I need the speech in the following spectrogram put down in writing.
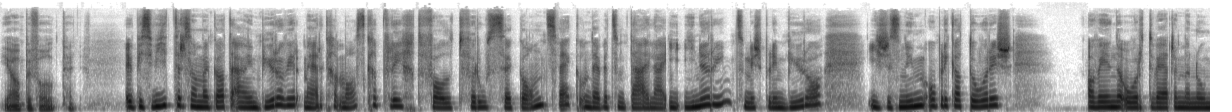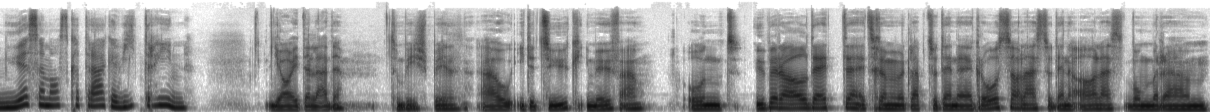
ja befolgt hat. Etwas weiter, was man gerade auch im Büro wird merken, die Maskenpflicht fällt von außen ganz weg und eben zum Teil auch in Innenräumen, zum Beispiel im Büro, ist es nicht mehr obligatorisch. An welchen Ort werden wir noch müssen Masken tragen, weiterhin? Ja, in den Läden zum Beispiel, auch in den Zügen, im ÖV. Und überall dort, jetzt kommen wir glaube zu diesen Grossanlässen, zu diesen Anlässen, wo man ähm,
